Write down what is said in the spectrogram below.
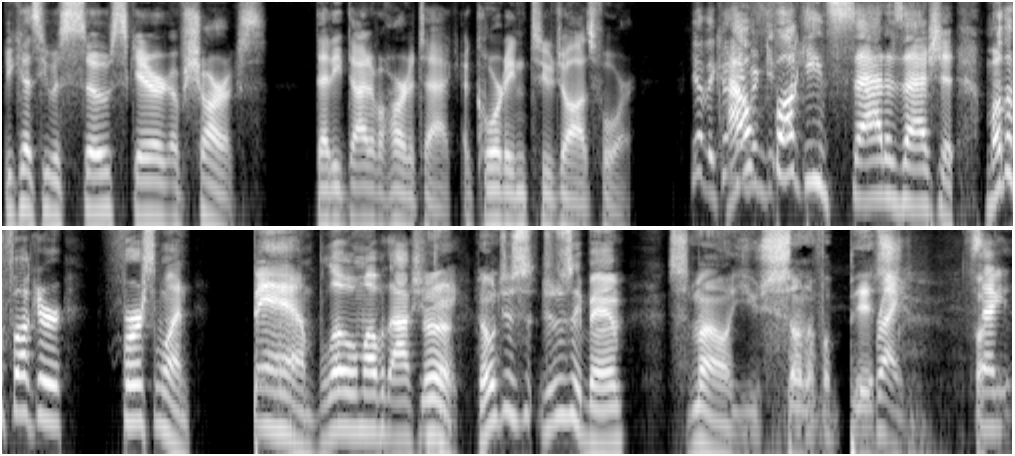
because he was so scared of sharks that he died of a heart attack, according to Jaws 4. Yeah, they couldn't How even get- fucking sad is that shit? Motherfucker, first one, bam, blow him up with the oxygen No, no, tank. don't just just say bam. Smile, you son of a bitch. Right. Fuck Second,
